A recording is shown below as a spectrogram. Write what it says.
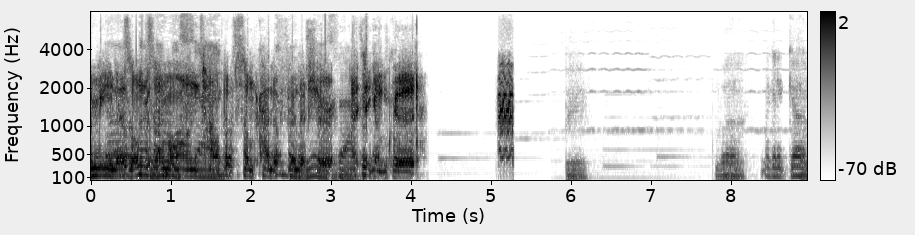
I mean, as long as I'm on top of some kind of furniture, I think I'm good. Hmm. Whoa, look at it go.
